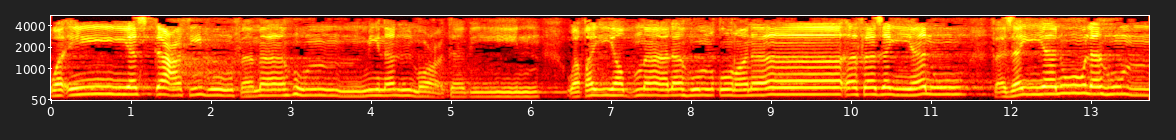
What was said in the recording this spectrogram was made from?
وان يستعتبوا فما هم من المعتبين وقيضنا لهم قرناء فزينوا فزينوا لهم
